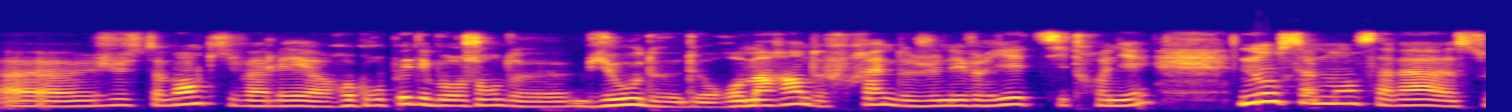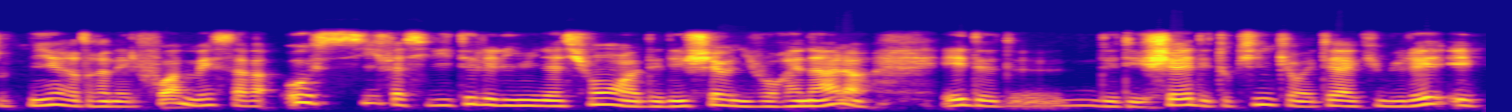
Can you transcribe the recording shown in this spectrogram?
euh, justement qui va aller regrouper des bourgeons de bio, de, de romarin, de frêne, de genévrier, de citronnier. Non seulement ça va soutenir et drainer le foie, mais ça va aussi faciliter l'élimination des déchets au niveau rénal et de des déchets, des toxines qui ont été accumulées et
